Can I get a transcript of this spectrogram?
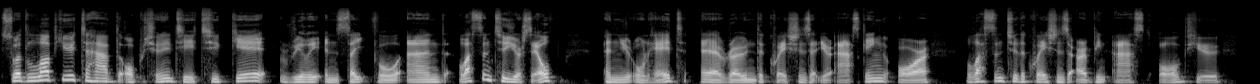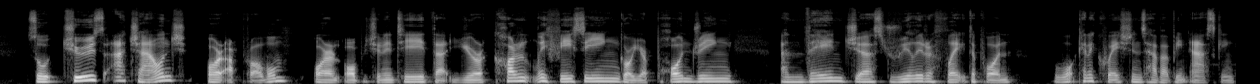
So, I'd love you to have the opportunity to get really insightful and listen to yourself in your own head around the questions that you're asking or listen to the questions that are being asked of you. So, choose a challenge or a problem or an opportunity that you're currently facing or you're pondering, and then just really reflect upon what kind of questions have I been asking?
